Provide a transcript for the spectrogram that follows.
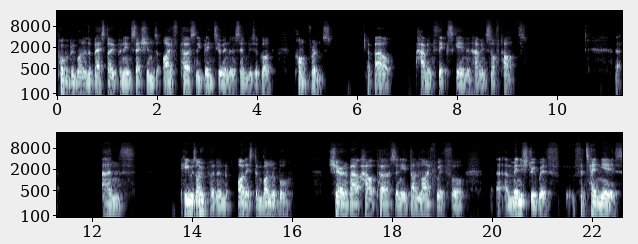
probably one of the best opening sessions I've personally been to in an Assemblies of God conference about having thick skin and having soft hearts. Uh, and he was open and honest and vulnerable, sharing about how a person he'd done life with for a ministry with for 10 years.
